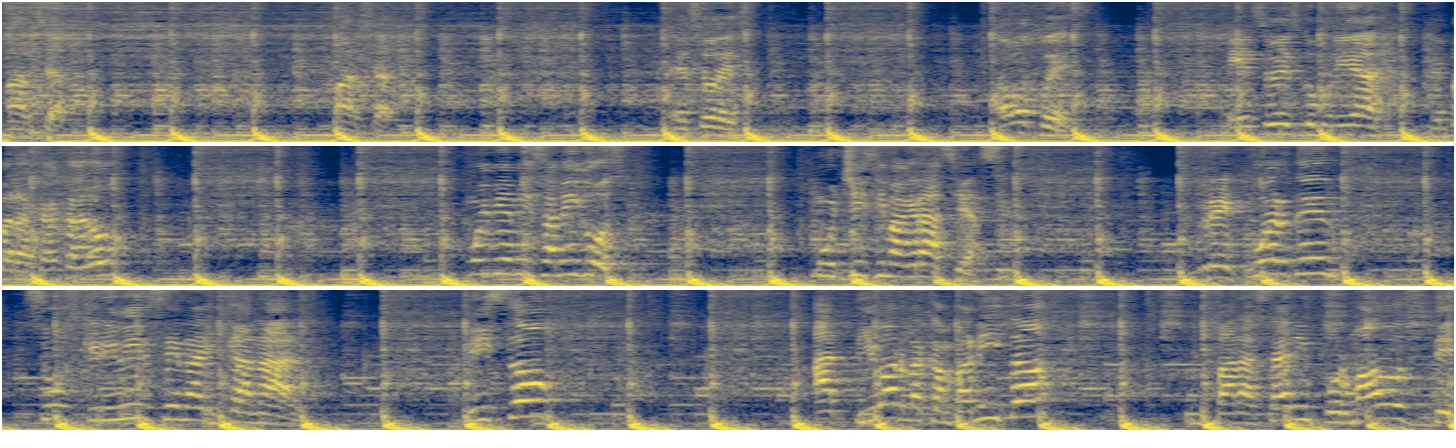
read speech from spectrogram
marcha. Marcha. Eso es. Vamos pues. Eso es comunidad. Ven para acá, Caro. Muy bien, mis amigos. Muchísimas gracias. Recuerden suscribirse al canal. ¿Listo? Activar la campanita para estar informados de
